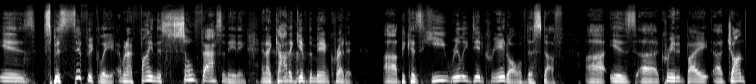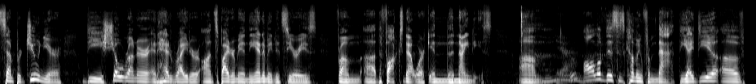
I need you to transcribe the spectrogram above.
is specifically, I mean, I find this so fascinating, and I gotta give the man credit uh, because he really did create all of this stuff. Uh, is uh, created by uh, John Semper Jr., the showrunner and head writer on Spider Man the Animated Series from uh, the Fox Network in the 90s. Um, Yeah. all of this is coming from that. The idea of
